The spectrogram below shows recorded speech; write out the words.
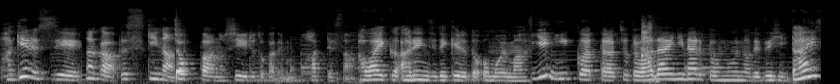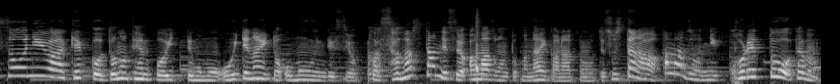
剥げるし、なんか私好きなチョッパーのシールとかでも貼ってさ、可愛くアレンジできると思います。家に1個あったらちょっと話題になると思うので、ぜひ。ダイソーには結構どの店舗行ってももう置いてないと思うんですよ。だから探したんですよ。アマゾンとかないかなと思って。そしたら、アマゾンにこれと多分、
